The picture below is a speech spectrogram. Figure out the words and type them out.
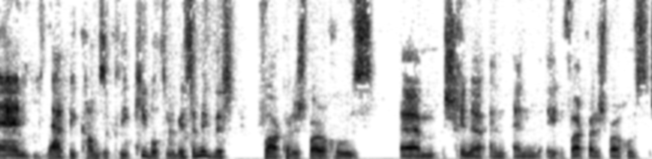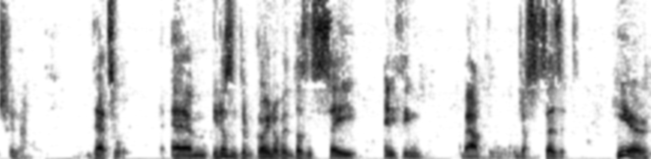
and that becomes a kli kibble through the Beis Hamikdash for Kodesh Baruch Hu's um, and and for Baruch Hu's shchina. That's all. Um, he doesn't. The going over it doesn't say anything about, it just says it. Here,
